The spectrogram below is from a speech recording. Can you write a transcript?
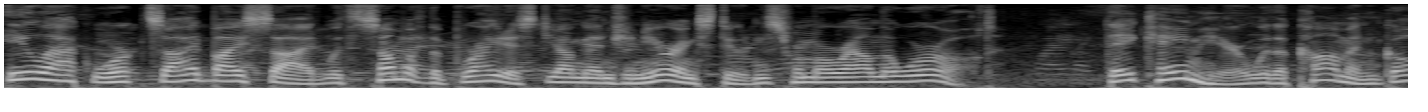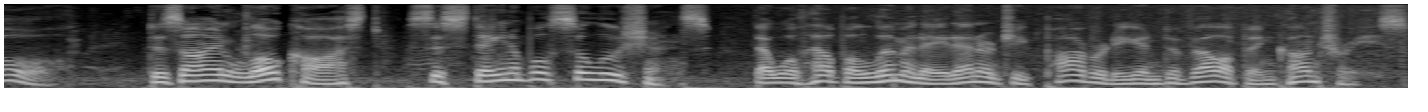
Illac worked side by side with some of the brightest young engineering students from around the world. They came here with a common goal design low cost, sustainable solutions that will help eliminate energy poverty in developing countries.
